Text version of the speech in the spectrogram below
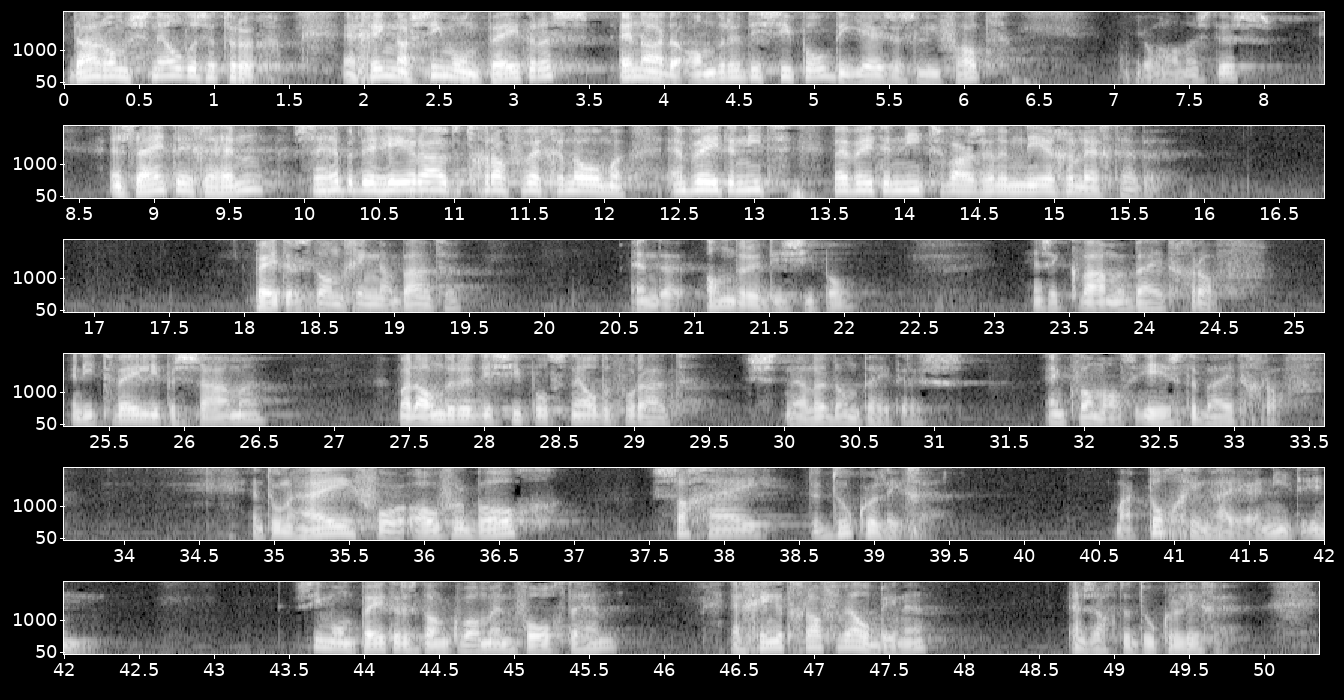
Daarom snelde ze terug en ging naar Simon Petrus en naar de andere discipel die Jezus liefhad, Johannes dus, en zei tegen hen, ze hebben de Heer uit het graf weggenomen en weten niet, wij weten niet waar ze hem neergelegd hebben. Petrus dan ging naar buiten en de andere discipel en zij kwamen bij het graf. En die twee liepen samen, maar de andere discipel snelde vooruit, sneller dan Petrus, en kwam als eerste bij het graf. En toen hij vooroverboog, zag hij de doeken liggen. Maar toch ging hij er niet in. Simon Petrus dan kwam en volgde hem en ging het graf wel binnen en zag de doeken liggen.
